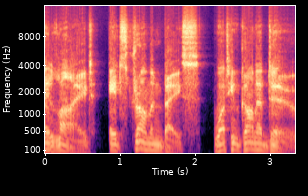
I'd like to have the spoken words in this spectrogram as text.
I lied. It's drum and bass. What you gonna do?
